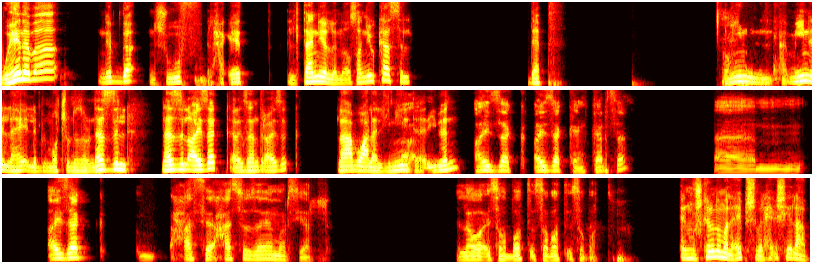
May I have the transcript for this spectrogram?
وهنا بقى نبدأ نشوف الحاجات التانية اللي ناقصة نيوكاسل. depth صح. مين مين اللي هيقلب الماتش بالنسبة؟ نزل نزل آيزاك ألكسندر آيزاك. لعبه على اليمين آه. تقريبا. آيزاك آيزاك كان كارثة. أم، آيزاك حاسه حاسه زي مارسيال اللي هو إصابات إصابات إصابات المشكلة إنه ما لعبش، ما لحقش يلعب.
